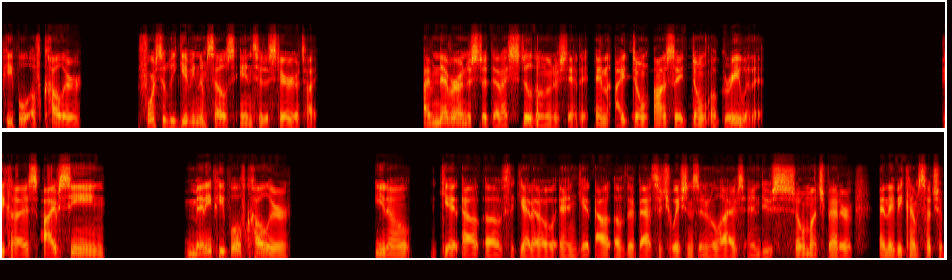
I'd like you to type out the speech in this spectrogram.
people of color forcibly giving themselves into the stereotype? I've never understood that. I still don't understand it, and I don't honestly I don't agree with it. because I've seen many people of color, you know, get out of the ghetto and get out of their bad situations in their lives and do so much better and they become such a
